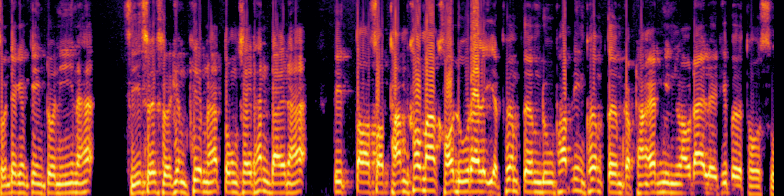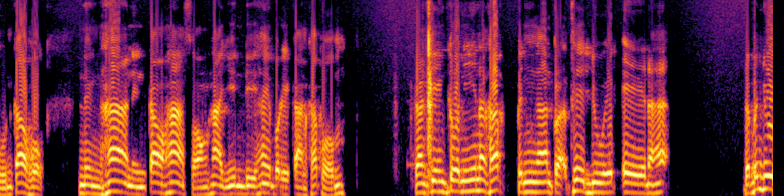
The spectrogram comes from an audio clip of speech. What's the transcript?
สนใจกางเกงตัวนี้นะฮะ สีสวยๆเข้มๆนะฮะ ตรงใจท่านใดนะฮะ ติดต่อสอบถามเข้ามาขอดูรายละเอียดเพิ่มเติมดูภาพนิ่งเพิ่มเติมกับทางแอดมินเราได้เลยที่เบอร์โทร 096 1519525 ยินดีให้บริการครับผม กางเกงตัวนี้นะครับ เป็นงานประเทศ USA นะฮะ W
